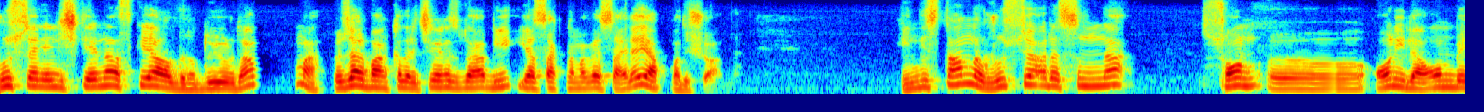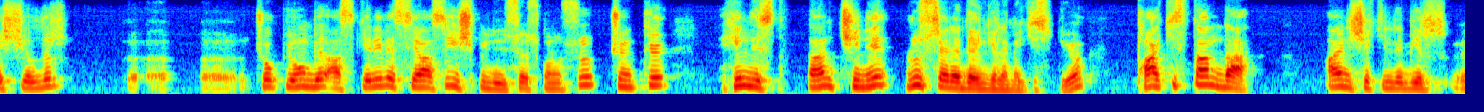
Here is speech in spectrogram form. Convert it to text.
Rusya ile ilişkilerini askıya aldığını duyurdu ama özel bankalar için henüz daha bir yasaklama vesaire yapmadı şu anda. Hindistan'la Rusya arasında son e, 10 ila 15 yıldır e, e, çok yoğun bir askeri ve siyasi işbirliği söz konusu. Çünkü Hindistan Çin'i Rusya ile dengelemek istiyor. Pakistan da aynı şekilde bir e,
